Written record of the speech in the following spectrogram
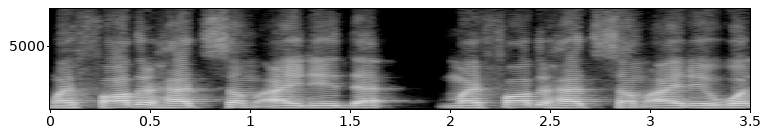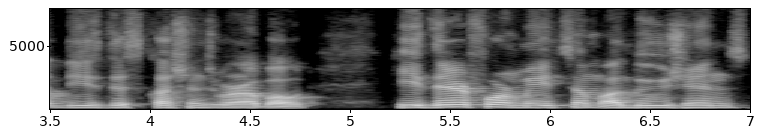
My father had some idea that my father had some idea what these discussions were about. He therefore made some allusions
